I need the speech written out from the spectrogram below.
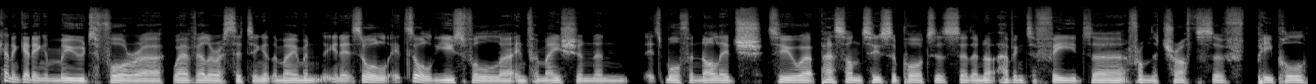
kind of getting a mood for uh, where Villa are sitting at the moment. You know, it's all it's all useful uh, information, and it's more for knowledge to uh, pass on to supporters, so they're not having to feed uh, from the troughs of people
